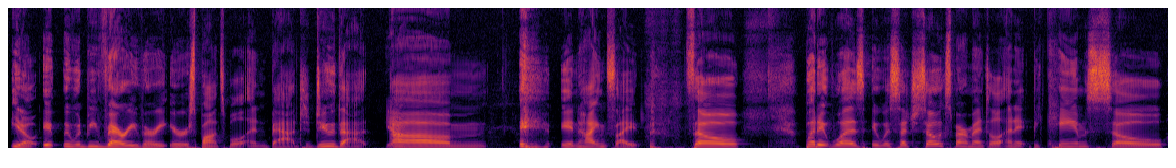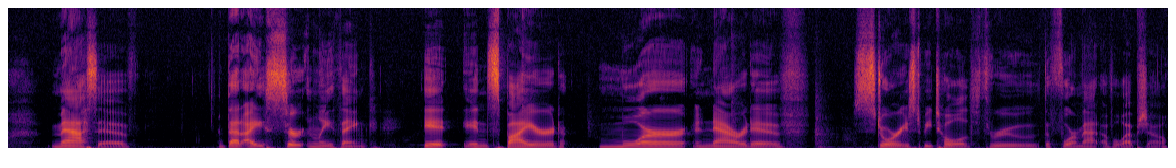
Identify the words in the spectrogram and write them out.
you know, it, it would be very, very irresponsible and bad to do that. Yeah. Um, in hindsight. So, but it was, it was such, so experimental and it became so massive that I certainly think it inspired more narrative stories to be told through the format of a web show.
